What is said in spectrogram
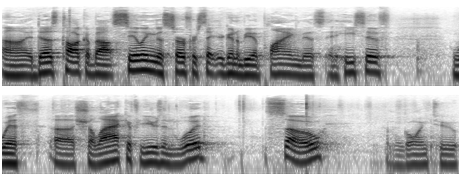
Uh, it does talk about sealing the surface that you're going to be applying this adhesive with uh, shellac if you're using wood. So I'm going to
